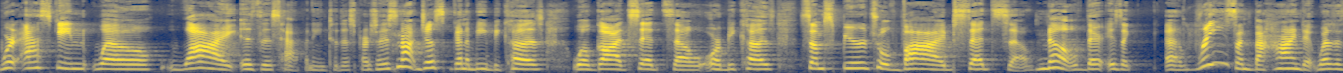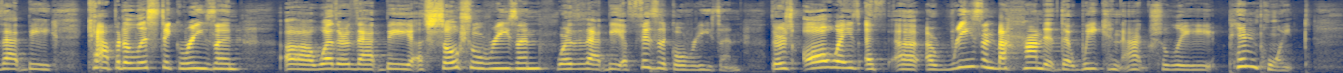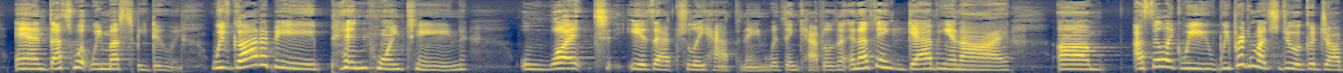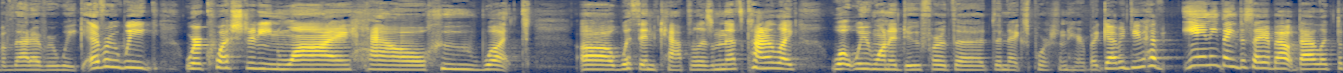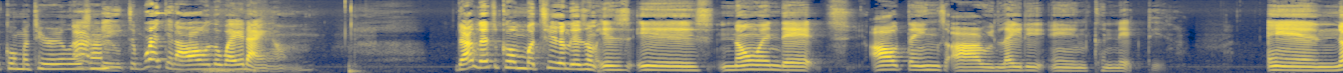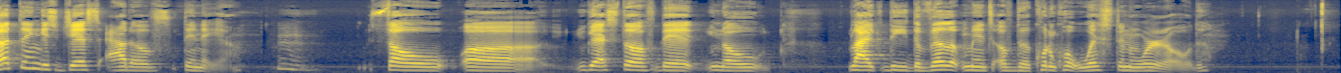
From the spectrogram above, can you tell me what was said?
we're asking, well, why is this happening to this person? It's not just going to be because, well, God said so or because some spiritual vibe said so. No, there is a, a reason behind it, whether that be capitalistic reason, uh, whether that be a social reason, whether that be a physical reason. There's always a, a, a reason behind it that we can actually pinpoint. And that's what we must be doing we've got to be pinpointing what is actually happening within capitalism. And I think Gabby and I, um, I feel like we we pretty much do a good job of that every week. Every week we're questioning why, how, who, what uh, within capitalism, and that's kind of like what we want to do for the the next portion here. But Gabby, do you have anything to say about dialectical materialism? I do. To break it all the way down dialectical materialism is is knowing that all things are related and connected and nothing is just out of thin air hmm. so uh you got stuff that you know like the development of the quote unquote western world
